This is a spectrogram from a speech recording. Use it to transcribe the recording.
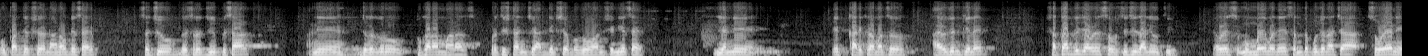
उपाध्यक्ष नानवटे साहेब सचिव दशरथजी पिसाळ आणि जगद्गुरू तुकाराम महाराज प्रतिष्ठानचे अध्यक्ष भगवान शेंडगे साहेब यांनी एक कार्यक्रमाचं आयोजन केलं आहे शताब्दी ज्यावेळेस संस्थेची झाली होती त्यावेळेस मुंबईमध्ये संतपूजनाच्या सोहळ्याने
